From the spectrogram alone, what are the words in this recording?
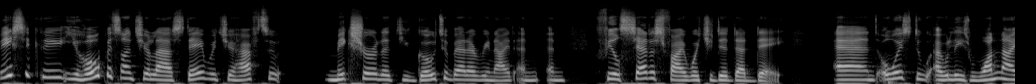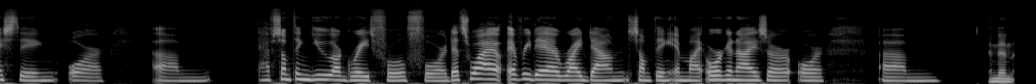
Basically, you hope it's not your last day, but you have to make sure that you go to bed every night and and feel satisfied what you did that day and always do at least one nice thing or um, have something you are grateful for that's why every day i write down something in my organizer or um, And then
